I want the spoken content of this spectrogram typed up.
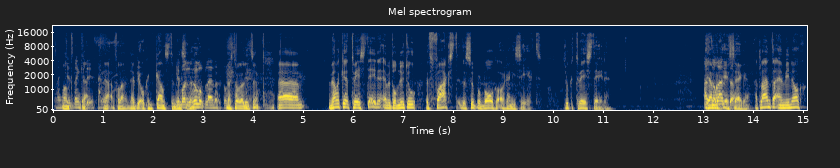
Dank je, dank je ja, Dave. Ja, voilà, dan heb je ook een kans Ik heb tenminste. een Dat- hulplijn nog Dat toch. is toch wel iets, hè? Ehm, welke twee steden hebben tot nu toe het vaakst de Super Bowl georganiseerd? Zoek twee steden. Jij mag Atlanta. eerst zeggen. Atlanta en wie nog?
